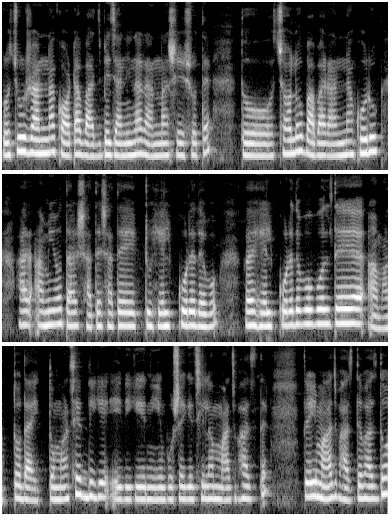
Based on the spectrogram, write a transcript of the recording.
প্রচুর রান্না, কটা বাজবে জানি না, রান্না শেষ হতে। তো চলো বাবা রান্না করুক আর আমিও তার সাথে সাথে একটু হেল্প করে দেব। হেল্প করে দেবো বলতে আমার তো দায়িত্ব মাছের দিকে, এইদিকে নিয়ে বসে গেছিলাম মাছ ভাজতে। তো এই মাছ ভাজতে ভাজতেও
